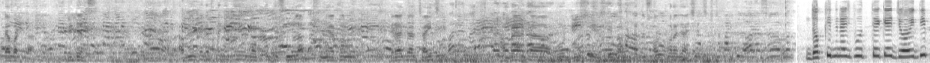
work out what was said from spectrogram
ব্যাপারটা ডিটেলস আমি এদের কাছ থেকে যে বক্তব্য শুনলাম শুনে এখন এরা যা চাইছে আমরা একটা ভোট বসিয়ে সেই সলভ করা যায় সেই চেষ্টা দক্ষিণ দিনাজপুর থেকে জয়দীপ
